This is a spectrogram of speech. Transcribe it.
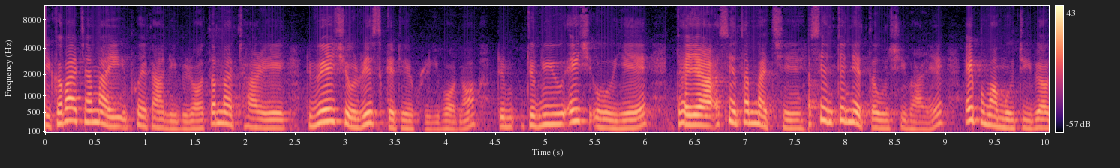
ဒီကမ္ဘာ့ကျန်းမာရေးအဖွဲ့ကနေပြီးတော့သတ်မှတ်ထားတဲ့ WHO risk category ပေါ့နော် WHO ရဲ့ဒဏ်ရာအဆင့်သတ်မှတ်ခြင်းအဆင့်1နဲ့3ရှိပါတယ်အဲ့ပမာမူတည်ပြီးတော့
